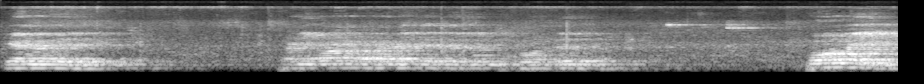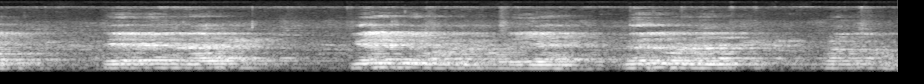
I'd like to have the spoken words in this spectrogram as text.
எனது பணிவான வணக்கத்தை தெரிவித்துக் கொண்டு கோவை தேவேந்திர இலக்கிய மன்றத்தினுடைய நிறுவனர் மற்றும்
